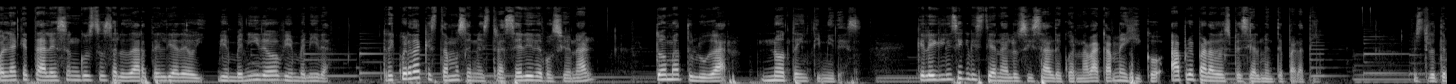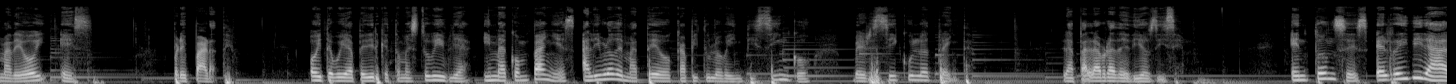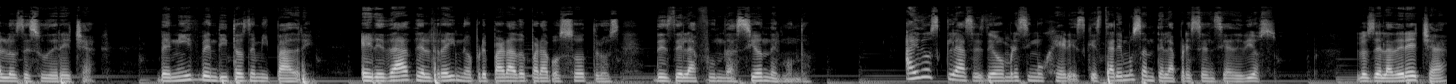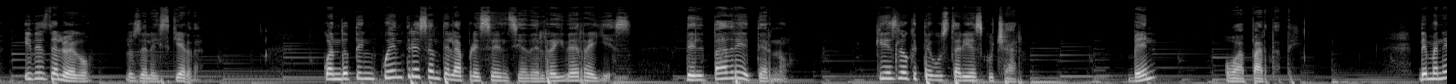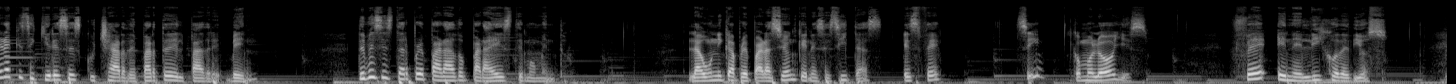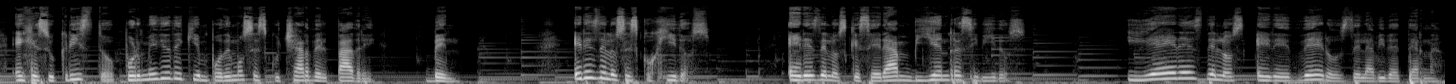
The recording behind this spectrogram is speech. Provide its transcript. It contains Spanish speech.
Hola, ¿qué tal? Es un gusto saludarte el día de hoy. Bienvenido, bienvenida. Recuerda que estamos en nuestra serie devocional Toma tu lugar, no te intimides, que la Iglesia Cristiana Lucisal de Cuernavaca, México, ha preparado especialmente para ti. Nuestro tema de hoy es Prepárate. Hoy te voy a pedir que tomes tu Biblia y me acompañes al libro de Mateo capítulo 25, versículo 30. La palabra de Dios dice, entonces el rey dirá a los de su derecha, Venid benditos de mi Padre, heredad del reino preparado para vosotros desde la fundación del mundo. Hay dos clases de hombres y mujeres que estaremos ante la presencia de Dios, los de la derecha y desde luego los de la izquierda. Cuando te encuentres ante la presencia del Rey de Reyes, del Padre Eterno, ¿qué es lo que te gustaría escuchar? ¿Ven o apártate? De manera que si quieres escuchar de parte del Padre, ven, debes estar preparado para este momento. La única preparación que necesitas es fe. Sí, como lo oyes. Fe en el Hijo de Dios, en Jesucristo, por medio de quien podemos escuchar del Padre, ven. Eres de los escogidos, eres de los que serán bien recibidos y eres de los herederos de la vida eterna.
